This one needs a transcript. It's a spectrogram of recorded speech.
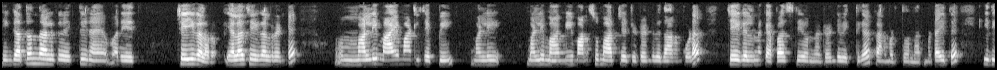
ఈ గతం తాలూకు వ్యక్తి మరి చేయగలరు. ఎలా చేయగలరు అంటే మళ్ళీ మాయ మాటలు చెప్పి మళ్ళీ మళ్ళీ మా మీ మనసు మార్చేటటువంటి విధానం కూడా చేయగలిగిన కెపాసిటీ ఉన్నటువంటి వ్యక్తిగా కనబడుతున్నారనమాట అయితే ఇది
